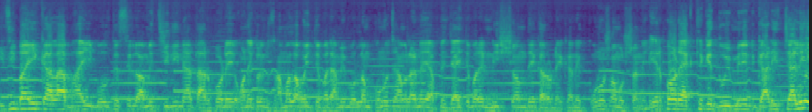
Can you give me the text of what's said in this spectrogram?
ইজি বাইক আলা ভাই বলতেছিল, আমি চিনি না, তারপরে অনেক অনেক ঝামেলা হইতে পারে। আমি বললাম, কোনো ঝামেলা নেই, আপনি যাইতে পারেন নিঃসন্দেহে, কারণ এখানে কোনো সমস্যা নেই। এরপর এক থেকে দুই মিনিট গাড়ি চালিয়ে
